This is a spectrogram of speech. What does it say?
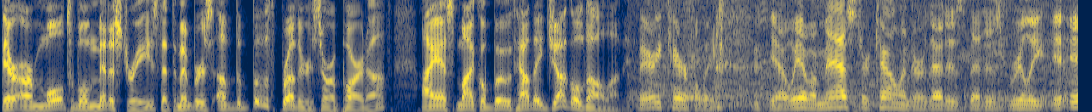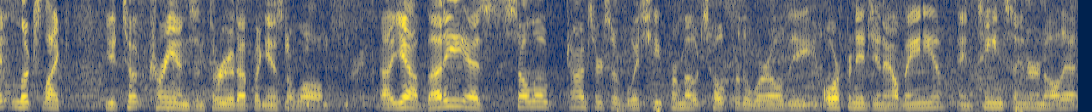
There are multiple ministries that the members of the Booth Brothers are a part of. I asked Michael Booth how they juggled all of it. Very carefully. yeah, we have a master calendar that is that is really. It, it looks like you took crayons and threw it up against a wall. Uh, yeah, Buddy has solo concerts of which he promotes Hope for the World, the orphanage in Albania, and Teen Center, and all that.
